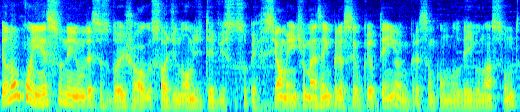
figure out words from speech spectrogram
eu não conheço nenhum desses dois jogos, só de nome de ter visto superficialmente, mas a impressão que eu tenho, a impressão como leigo no assunto,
